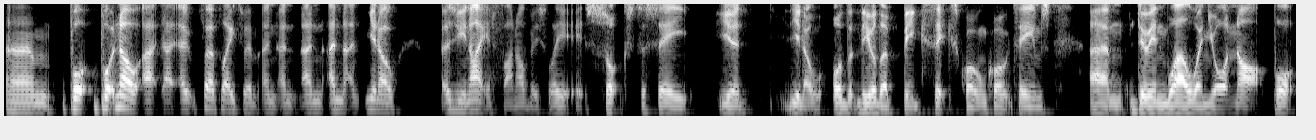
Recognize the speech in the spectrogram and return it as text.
Um, but but no, uh, uh, fair play to him. And and, and and and you know, as a United fan, obviously, it sucks to see you you know other the other big six quote unquote teams um doing well when you're not. But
